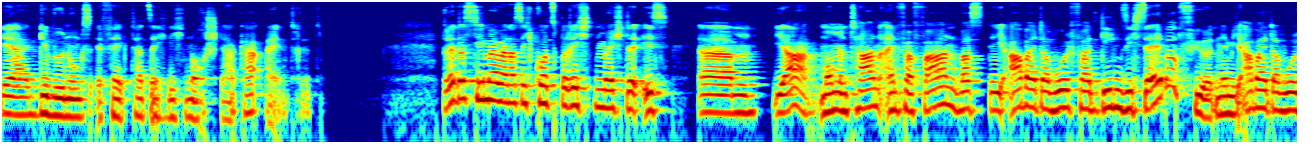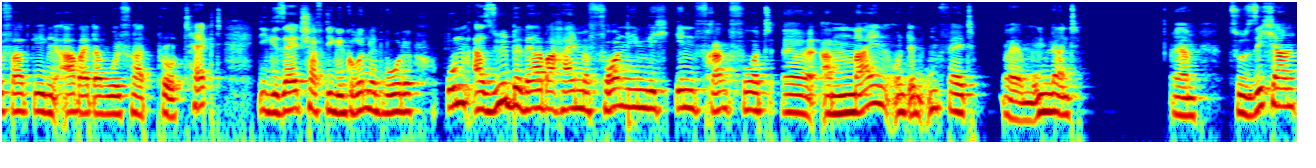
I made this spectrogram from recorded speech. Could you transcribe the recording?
der Gewöhnungseffekt tatsächlich noch stärker eintritt. Drittes Thema, über das ich kurz berichten möchte, ist ähm, ja momentan ein Verfahren, was die Arbeiterwohlfahrt gegen sich selber führt, nämlich Arbeiterwohlfahrt gegen Arbeiterwohlfahrt Protect, die Gesellschaft, die gegründet wurde, um Asylbewerberheime vornehmlich in Frankfurt äh, am Main und im Umfeld, äh, im Umland ähm, zu sichern.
